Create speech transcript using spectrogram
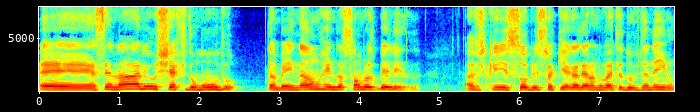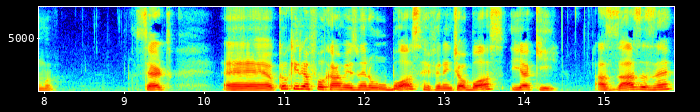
É, cenário, chefe do mundo, também não, Reino das Sombras, beleza. Acho que sobre isso aqui a galera não vai ter dúvida nenhuma, certo? É, o que eu queria focar mesmo era o boss, referente ao boss, e aqui as asas, né?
